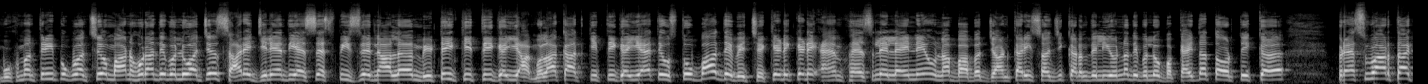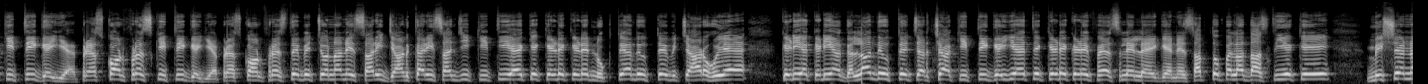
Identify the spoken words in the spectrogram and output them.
ਮੁੱਖ ਮੰਤਰੀ ਭਗਵੰਤ ਸਿੰਘ ਮਾਨ ਹੋਰਾਂ ਦੇ ਵੱਲੋਂ ਅੱਜ ਸਾਰੇ ਜ਼ਿਲ੍ਹਿਆਂ ਦੀ ਐਸਐਸਪੀਸ ਦੇ ਨਾਲ ਮੀਟਿੰਗ ਕੀਤੀ ਗਈ ਆ, ਮੁਲਾਕਾਤ ਕੀਤੀ ਗਈ ਹੈ ਤੇ ਉਸ ਤੋਂ ਬਾਅਦ ਦੇ ਵਿੱਚ ਕਿਹੜੇ-ਕਿਹੜੇ ਅਹਿਮ ਫੈਸਲੇ ਲਏ ਨੇ ਉਹਨਾਂ ਬਾਬਤ ਜਾਣਕਾਰੀ ਸਾਂਝੀ ਕਰਨ ਦੇ ਲਈ ਉਹਨਾਂ ਦੇ ਵੱਲੋਂ ਬਕਾਇਦਾ ਤੌਰ ਤੇ ਇੱਕ ਪ੍ਰੈਸ ਵਾਰਤਾ ਕੀਤੀ ਗਈ ਹੈ, ਪ੍ਰੈਸ ਕਾਨਫਰੰਸ ਕੀਤੀ ਗਈ ਹੈ। ਪ੍ਰੈਸ ਕਾਨਫਰੰਸ ਦੇ ਵਿੱਚ ਉਹਨਾਂ ਨੇ ਸਾਰੀ ਜਾਣਕਾਰੀ ਸਾਂਝੀ ਕੀਤੀ ਹੈ ਕਿ ਕਿਹੜੇ-ਕਿਹੜੇ ਨੁਕਤਿਆਂ ਦੇ ਉੱਤੇ ਵਿਚਾਰ ਹੋਇਆ ਹੈ, ਕਿਹੜੀਆਂ-ਕਿਹੜੀਆਂ ਗੱਲਾਂ ਦੇ ਉੱਤੇ ਚਰਚਾ ਕੀਤੀ ਗਈ ਹੈ ਤੇ ਕਿਹੜੇ-ਕਿਹੜੇ ਫੈਸਲੇ ਲਏ ਗਏ ਨੇ। ਸਭ ਤੋਂ ਪਹਿਲਾਂ ਦੱਸ ਦਈਏ ਕਿ ਮਿਸ਼ਨ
